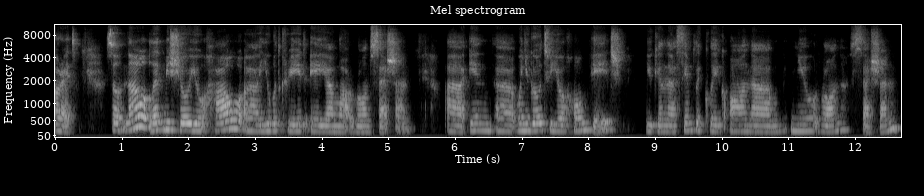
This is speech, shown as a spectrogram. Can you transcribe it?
All right, so now let me show you how uh, you would create a um, session. Uh, in uh, When you go to your home page, you can uh, simply click on um, new RON session.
